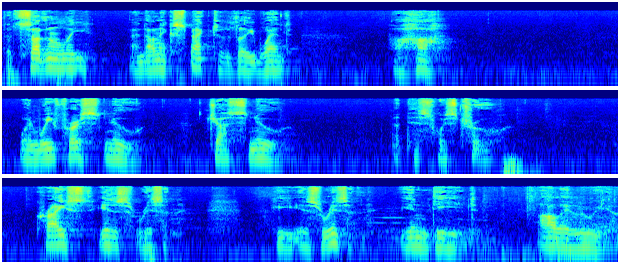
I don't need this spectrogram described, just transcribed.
that suddenly and unexpectedly went, aha, when we first knew, just knew that this was true. Christ is risen. He is risen indeed. Alleluia.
